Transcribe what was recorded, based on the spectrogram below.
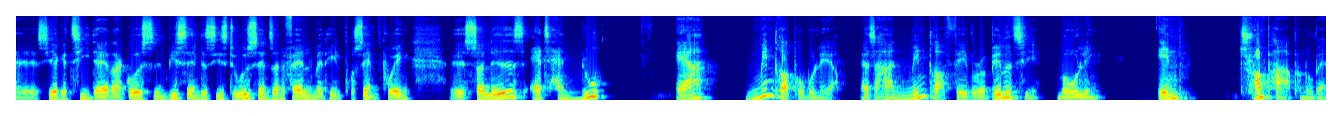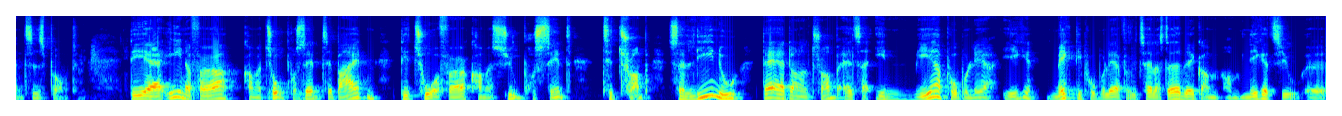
øh, cirka 10 dage, der er gået siden vi sendte sidste udsendelse, faldet med et helt procentpoint, øh, således at han nu er mindre populær, altså har en mindre favorability måling, end Trump har på nuværende tidspunkt. Det er 41,2% til Biden, det er 42,7% til Trump. Så lige nu, der er Donald Trump altså en mere populær, ikke mægtig populær, for vi taler stadigvæk om, om negativ øh, øh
